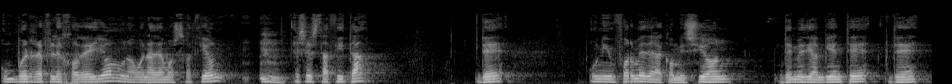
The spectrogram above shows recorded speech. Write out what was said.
un buen reflejo de ello, una buena demostración, es esta cita de un informe de la Comisión de Medio Ambiente de,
